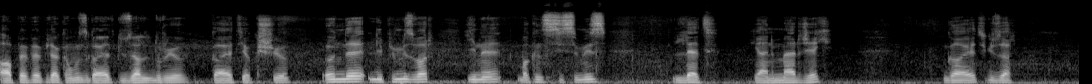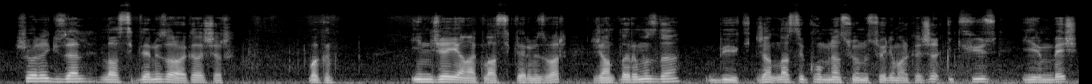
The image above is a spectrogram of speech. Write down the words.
APP plakamız gayet güzel duruyor. Gayet yakışıyor. Önde lipimiz var. Yine bakın sisimiz led yani mercek. Gayet güzel. Şöyle güzel lastiklerimiz var arkadaşlar. Bakın ince yanak lastiklerimiz var. Jantlarımız da büyük. Jant lastik kombinasyonunu söyleyeyim arkadaşlar. 225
